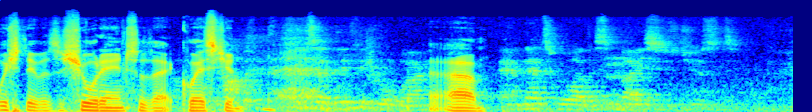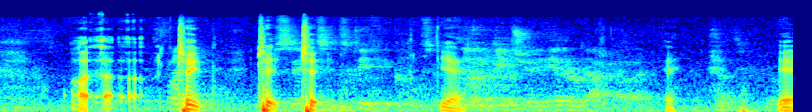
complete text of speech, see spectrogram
Wish there was a short answer to that question. Um, I- to, to, to, yeah. Yeah. Yeah,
